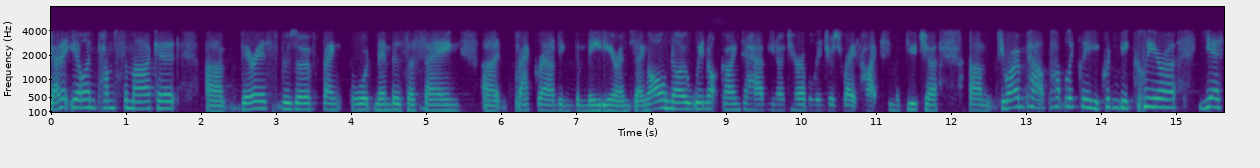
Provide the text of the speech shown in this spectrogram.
Janet Yellen pumps the market. Uh, various Reserve Bank board members are saying, uh, backgrounding the media and saying, "Oh no, we're not going to have you know terrible interest rate hikes in the future." Um, Jerome Powell publicly, he couldn't be clearer. Yes,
